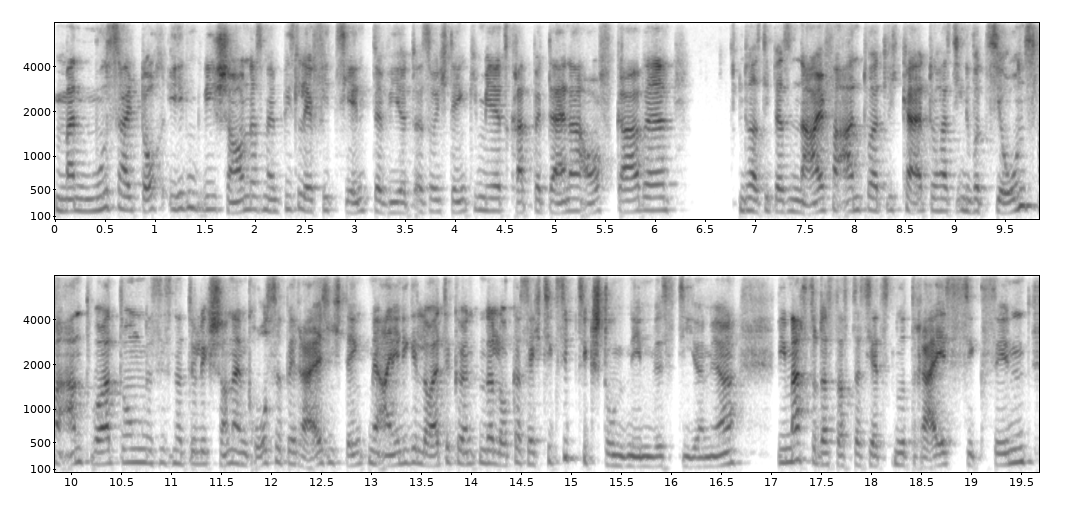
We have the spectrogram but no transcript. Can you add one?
man muss halt doch irgendwie schauen, dass man ein bisschen effizienter wird. Also ich denke mir jetzt gerade bei deiner Aufgabe, du hast die Personalverantwortlichkeit, du hast Innovationsverantwortung, das ist natürlich schon ein großer Bereich. Ich denke mir, einige Leute könnten da locker 60, 70 Stunden investieren. Ja? Wie machst du das, dass das jetzt nur 30 sind?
